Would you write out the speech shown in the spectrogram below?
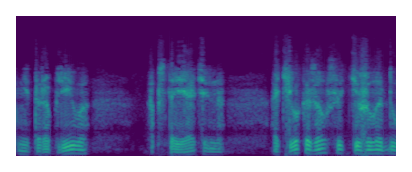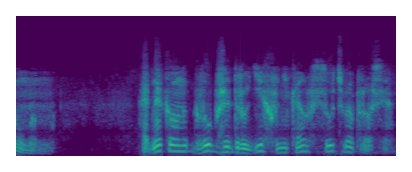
неторопливо, обстоятельно, отчего казался тяжелодумом. Однако он глубже других вникал в суть вопроса.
